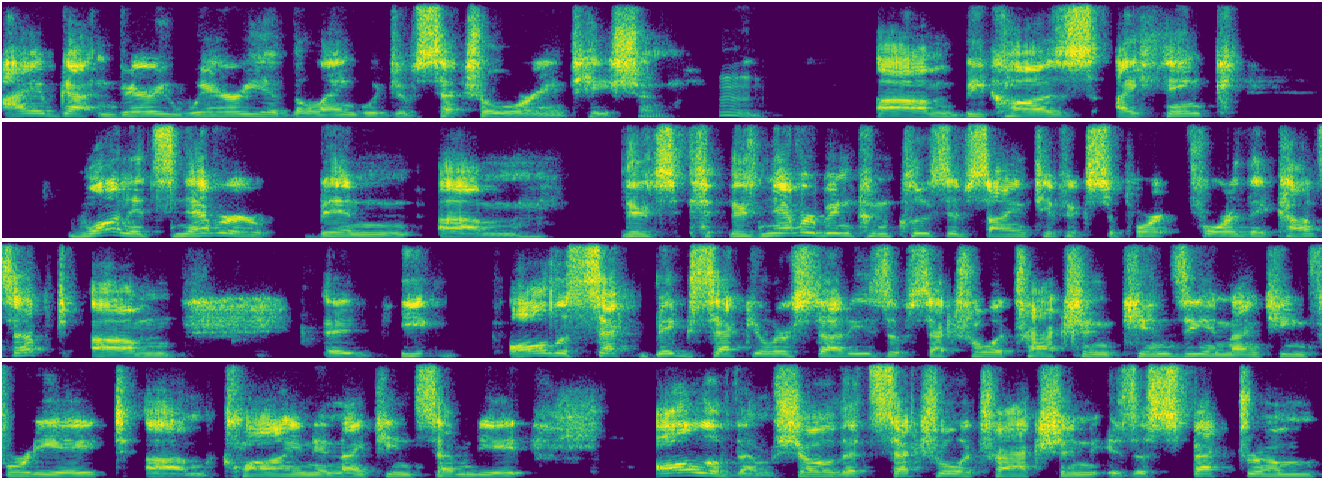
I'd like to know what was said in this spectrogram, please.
I have gotten very wary of the language of sexual orientation hmm. um, because I think, one, it's never been. Um, there's there's never been conclusive scientific support for the concept. Um, all the sec- big secular studies of sexual attraction, Kinsey in 1948, um, Klein in 1978, all of them show that sexual attraction is a spectrum,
